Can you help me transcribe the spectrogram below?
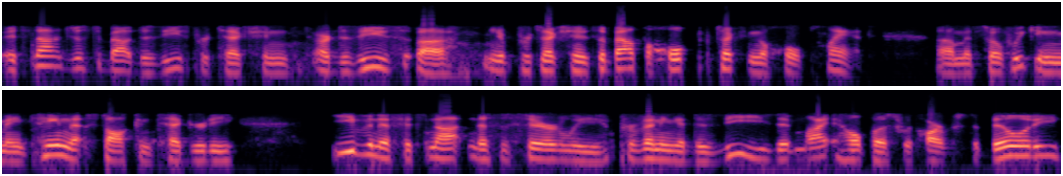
it's not just about disease protection or disease uh, you know, protection. It's about the whole protecting the whole plant. Um, and so if we can maintain that stalk integrity, even if it's not necessarily preventing a disease, it might help us with harvestability.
